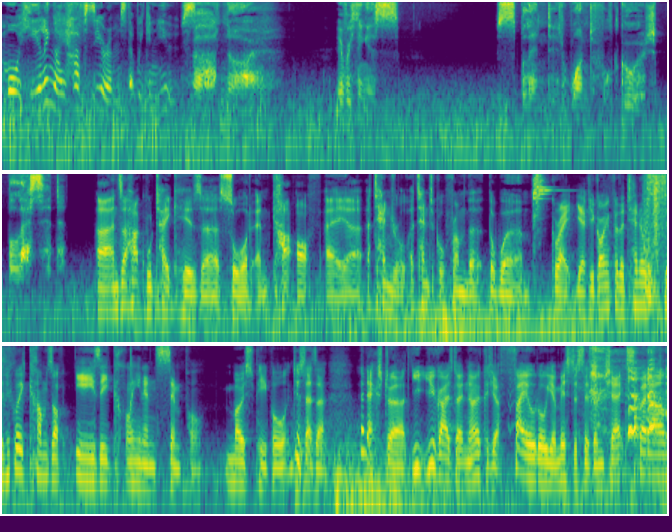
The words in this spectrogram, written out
more healing? I have serums that we can use. Ah, no. Everything is splendid, wonderful, good, blessed. Uh, and Zahak will take his uh, sword and cut off a, uh, a tendril, a tentacle from the, the worm. Great. Yeah, if you're going for the tendril specifically, it comes off easy, clean, and simple. Most people, just as a an extra, you, you guys don't know because you failed all your mysticism checks, but um,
